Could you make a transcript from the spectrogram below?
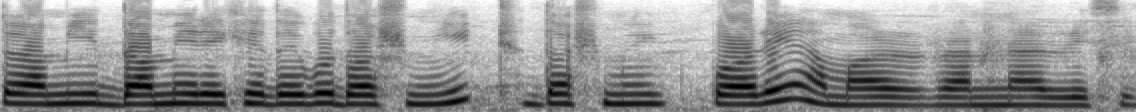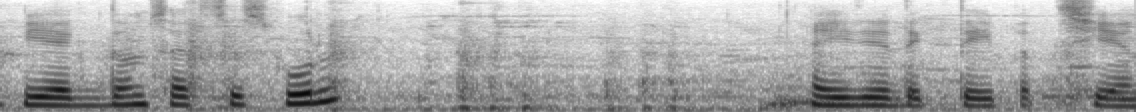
তো আমি দমে রেখে দেবো দশ মিনিট। দশ মিনিট পরে আমার রান্নার রেসিপি একদম সাকসেসফুল এই যে দেখতেই পাচ্ছেন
